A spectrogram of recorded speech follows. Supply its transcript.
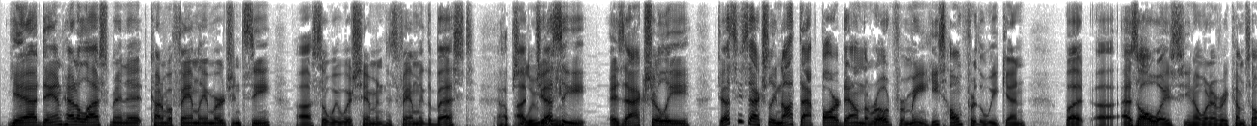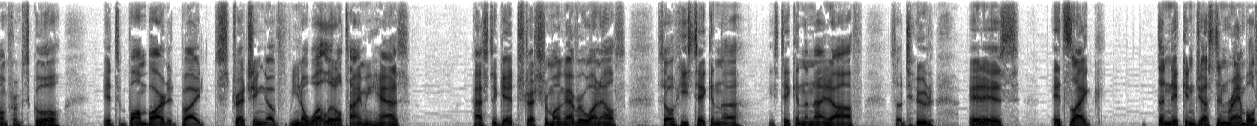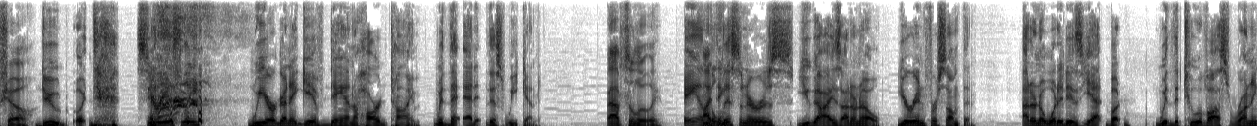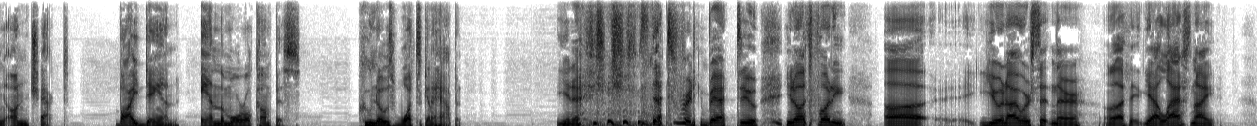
Yeah, Dan had a last minute kind of a family emergency, uh, so we wish him and his family the best. Absolutely. Uh, Jesse is actually Jesse's actually not that far down the road for me. He's home for the weekend, but uh, as always, you know, whenever he comes home from school, it's bombarded by stretching of you know what little time he has has to get stretched among everyone else. So he's taking the he's taking the night off. So dude, it is it's like the Nick and Justin Ramble show. Dude, uh, seriously, we are going to give Dan a hard time with the edit this weekend. Absolutely. And I the think- listeners, you guys, I don't know, you're in for something. I don't know what it is yet, but with the two of us running unchecked by Dan and the moral compass, who knows what's going to happen? You know, that's pretty bad too. You know, it's funny. Uh, you and I were sitting there. Well, I think yeah, last night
